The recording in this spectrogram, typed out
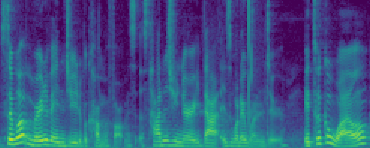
So what motivated you to become a pharmacist? How did you know that is what I want to do? It took a while.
